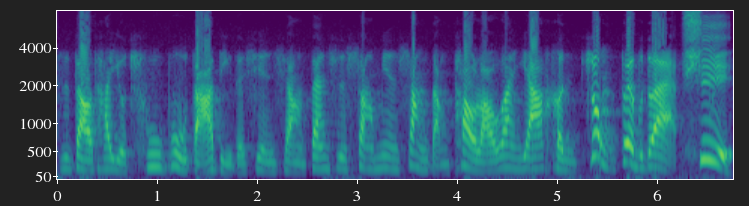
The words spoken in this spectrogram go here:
知道它有初步打底的现象，但是上面上档套牢万压很重，对不对？是，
